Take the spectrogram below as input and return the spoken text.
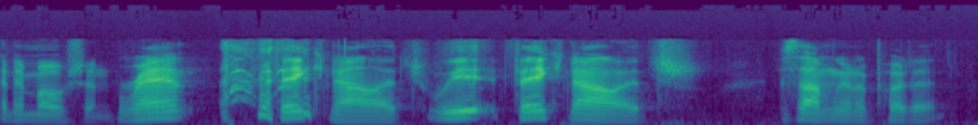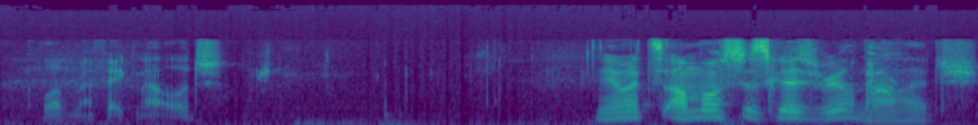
an emotion rant, fake knowledge. We fake knowledge is how I'm gonna put it. love my fake knowledge You know, it's almost as good as real knowledge,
